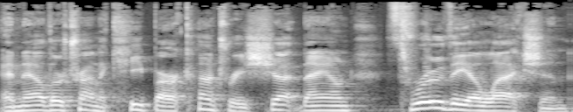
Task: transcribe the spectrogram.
and now they're trying to keep our country shut down through the election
